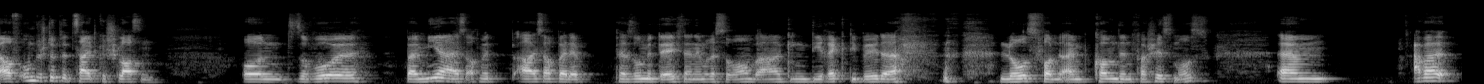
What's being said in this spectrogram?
auf unbestimmte Zeit geschlossen. Und sowohl bei mir als auch mit, als auch bei der Person, mit der ich dann im Restaurant war, gingen direkt die Bilder los von einem kommenden Faschismus. Ähm, aber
